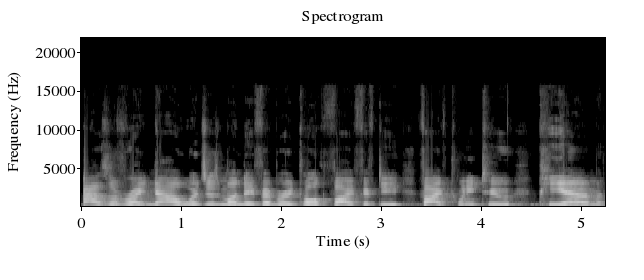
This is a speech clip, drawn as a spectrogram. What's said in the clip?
as of right now, which is Monday, February 12th, 5.50, 5.22 p.m.,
